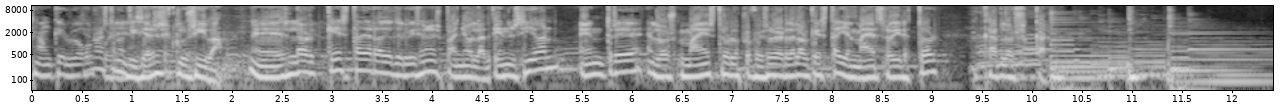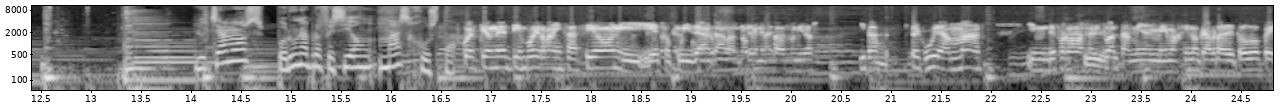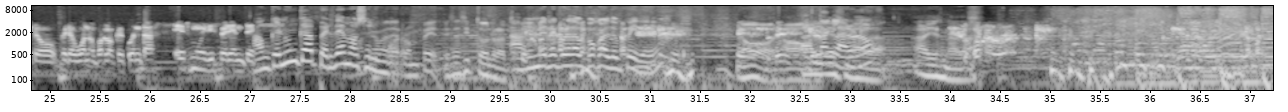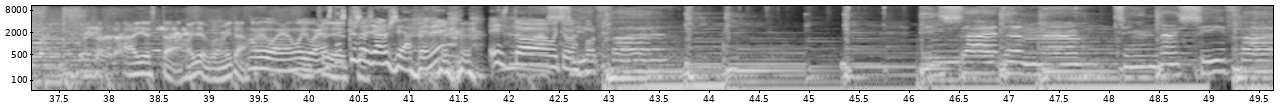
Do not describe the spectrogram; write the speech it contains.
aunque luego nuestra noticia es exclusiva. Es la Orquesta de Radio Televisión Española. Tensión entre los maestros, los profesores de la orquesta y el maestro director Carlos Calvo. Luchamos por una profesión más justa. Cuestión de tiempo y organización y eso, cuidar, ¿no? que en Estados Unidos quizás se cuidan más y de forma más habitual también me imagino que habrá de todo, pero, pero bueno, por lo que cuentas es muy diferente. Aunque nunca perdemos el humor. romper, es así todo el rato. A mí me recuerda un poco al de Upide, ¿eh? No, no. Está claro, ¿no? Ahí es nada. Ahí está. Oye, pues mira. Muy bueno, muy bueno. Estas cosas ya no se hacen, ¿eh? Esto va mucho mejor.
